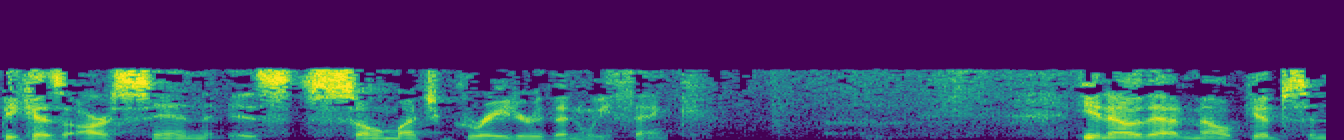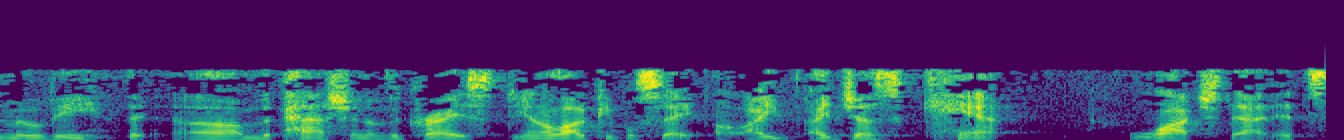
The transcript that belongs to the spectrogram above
because our sin is so much greater than we think. You know that Mel Gibson movie, the, um, the Passion of the Christ. You know, a lot of people say, "Oh, I, I just can't watch that. It's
